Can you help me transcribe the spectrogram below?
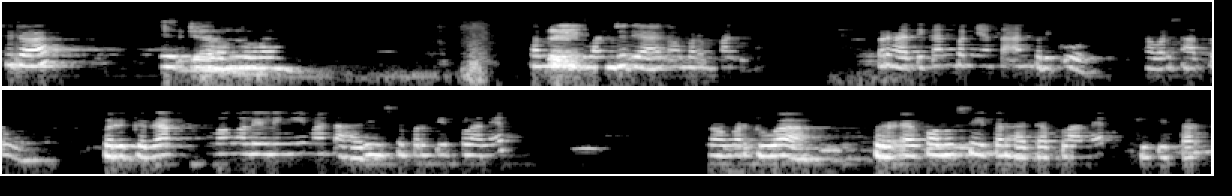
Sudah? Sudah. Sampai lanjut ya, nomor 4. Perhatikan pernyataan berikut. Nomor 1. Bergerak mengelilingi matahari seperti planet. Nomor 2. Berevolusi terhadap planet Jupiter.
